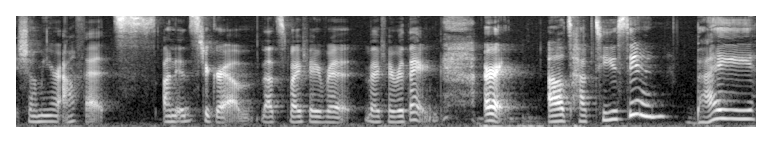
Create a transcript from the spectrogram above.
show me your outfits on Instagram. That's my favorite, my favorite thing. All right. I'll talk to you soon. Bye.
